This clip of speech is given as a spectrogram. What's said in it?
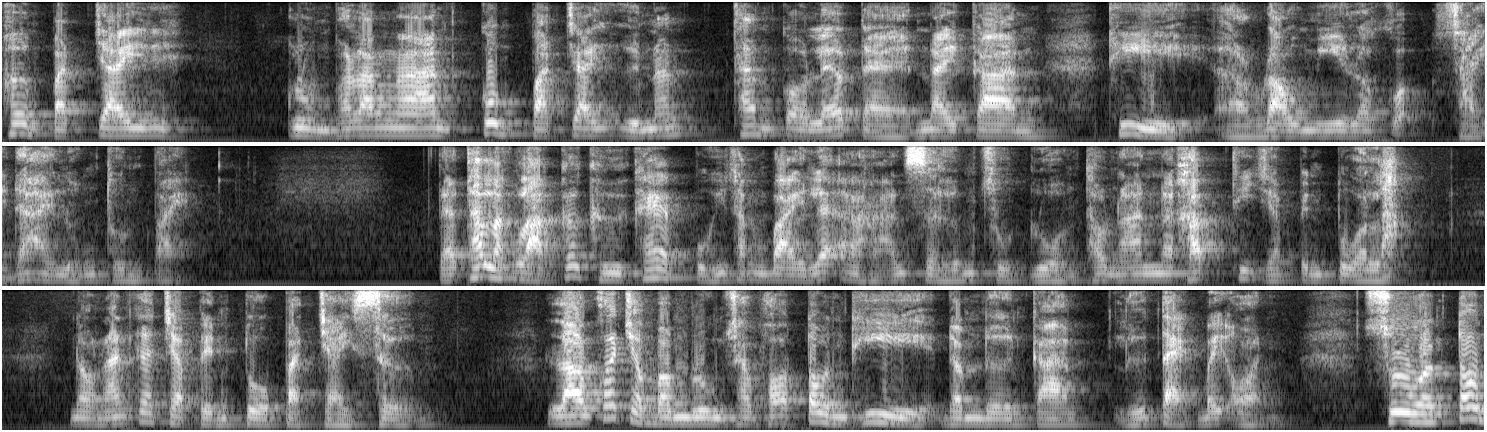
เพิ่มปัจจัยกลุ่มพลังงานกลุ่มปัจจัยอื่นนั้น ท่านก็แล้วแต่ในการที่เอ่อเรามีเราก็ใส่ได้ลงทุนไป แต่ถ้าหลักๆก็คือแค่ปุ๋ยทางใบและอาหารเสริมสูตรรวมเท่านั้นนะครับ ที่จะเป็นตัวหลัก นอกนั้นก็จะเป็นตัวปัจจัยเสริม เราก็จะบำรุงเฉพาะต้นที่ดำเนินการหรือแตกใบอ่อน ส่วนต้น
